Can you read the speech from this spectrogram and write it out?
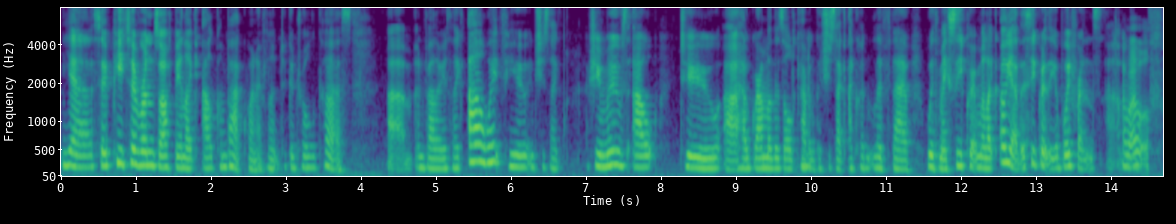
Yeah. So Peter runs off being like, I'll come back when I've learned to control the curse. Um, and Valerie's like, I'll wait for you. And she's like, she moves out to uh, her grandmother's old Mm. cabin because she's like, I couldn't live there with my secret. And we're like, oh yeah, the secret that your boyfriend's um, a werewolf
